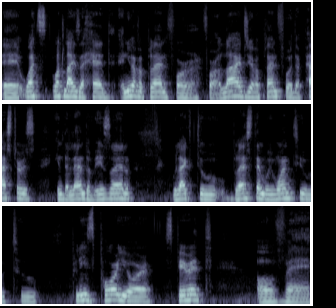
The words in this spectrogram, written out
uh, what's what lies ahead, and you have a plan for for our lives. You have a plan for the pastors in the land of Israel. We like to bless them. We want you to please pour your spirit of uh,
